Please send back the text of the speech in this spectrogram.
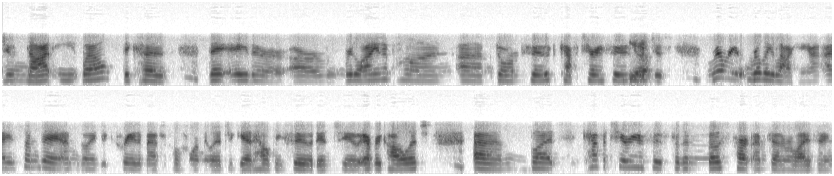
do not eat well because they either are relying upon um, dorm food, cafeteria food, yep. which is really, really lacking. I, I someday I'm going to create a magical formula to get healthy food into every college, um, but cafeteria food, for the most part, I'm generalizing,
